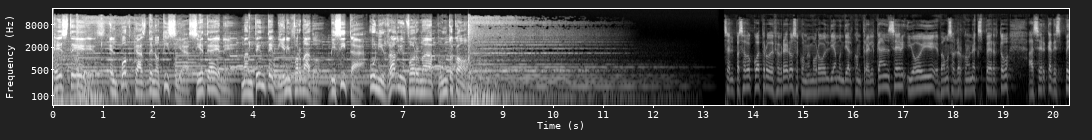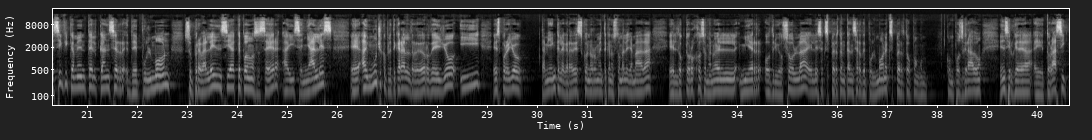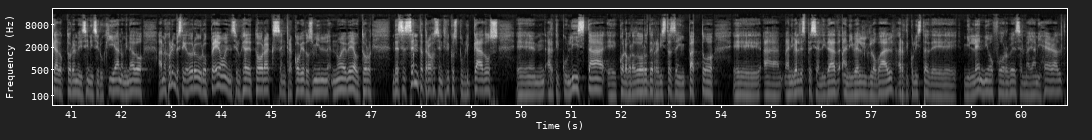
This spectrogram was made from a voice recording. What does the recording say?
Este es el podcast de Noticias 7 AM. Mantente bien informado. Visita uniradioinforma.com. El pasado 4 de febrero se conmemoró el Día Mundial contra el Cáncer y hoy eh, vamos a hablar con un experto acerca de específicamente el cáncer de pulmón, su prevalencia, qué podemos hacer, hay señales, eh, hay mucho que platicar alrededor de ello y es por ello también que le agradezco enormemente que nos tome la llamada el doctor José Manuel Mier Odriozola. Él es experto en cáncer de pulmón, experto con posgrado en cirugía eh, torácica, doctor en medicina y cirugía, nominado a mejor investigador europeo en cirugía de tórax en Cracovia 2009, autor de 60 trabajos científicos publicados, em, articulista, eh, colaborador de revistas de impacto eh, a, nivel de especialidad a nivel global, articulista de Milenio, Forbes, el Miami Herald.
